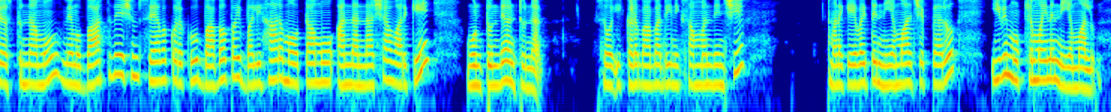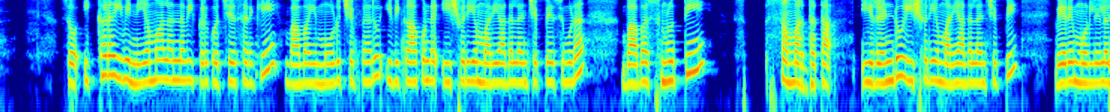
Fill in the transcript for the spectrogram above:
చేస్తున్నాము. మేము భారతదేశం సేవ కొరకు బాబాపై బలిహారం అవుతాము అన్న నష వారికి ఉంటుంది అంటున్నారు. సో ఇక్కడ బాబా దీనికి సంబంధించి మనకి ఏవైతే నియమాలు చెప్పారో ఇవి ముఖ్యమైన నియమాలు. సో ఇక్కడ ఇవి నియమాలు అన్నవి ఇక్కడికి వచ్చేసరికి బాబా ఈ మూడు చెప్పారు. ఇవి కాకుండా ఈశ్వరీయ మర్యాదలు అని చెప్పేసి కూడా బాబా స్మృతి సమర్థత ఈ రెండు ఈశ్వరీయ మర్యాదలు అని చెప్పి వేరే మురళిలో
